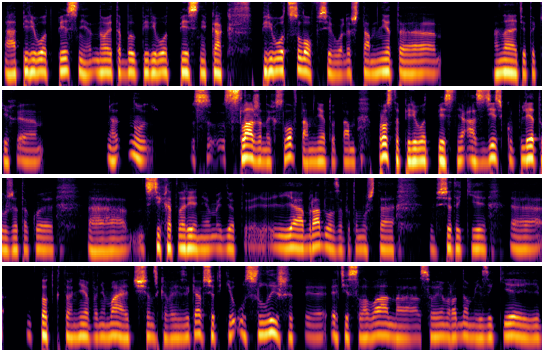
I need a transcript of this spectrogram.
а, перевод песни, но это был перевод песни как перевод слов всего лишь. Там нет, а, знаете, таких, а, ну, слаженных слов там нету, там просто перевод песни, а здесь куплет уже такое э, стихотворением идет. я обрадовался, потому что все-таки э, тот, кто не понимает чеченского языка, все-таки услышит э, эти слова на своем родном языке, и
